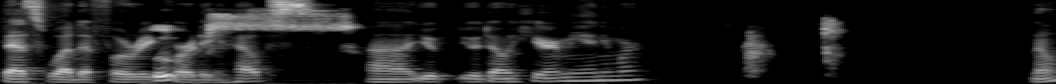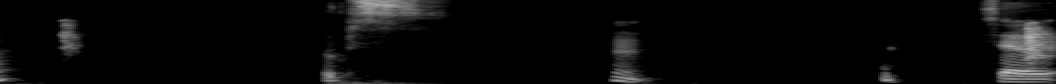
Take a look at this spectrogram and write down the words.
that's what the full recording Oops. helps. Uh, you, you don't hear me anymore? No? Oops. Hmm. So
